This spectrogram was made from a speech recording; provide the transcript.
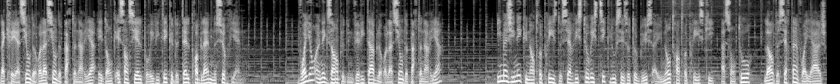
La création de relations de partenariat est donc essentielle pour éviter que de tels problèmes ne surviennent. Voyons un exemple d'une véritable relation de partenariat. Imaginez qu'une entreprise de services touristiques loue ses autobus à une autre entreprise qui, à son tour, lors de certains voyages,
